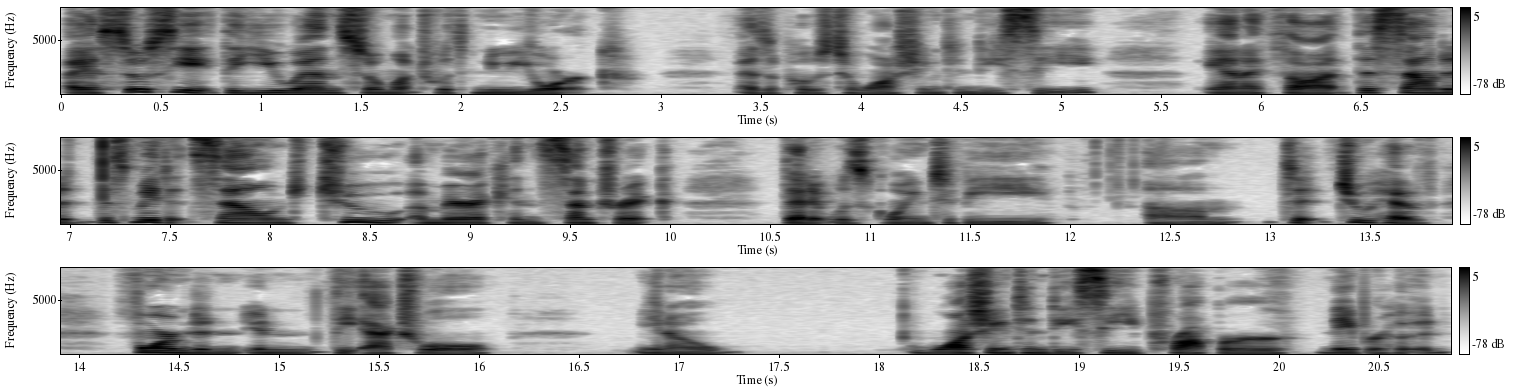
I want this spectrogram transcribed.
I associate the UN so much with New York as opposed to Washington D.C. And I thought this sounded this made it sound too American centric that it was going to be um, to to have formed in in the actual you know Washington D.C. proper neighborhood.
